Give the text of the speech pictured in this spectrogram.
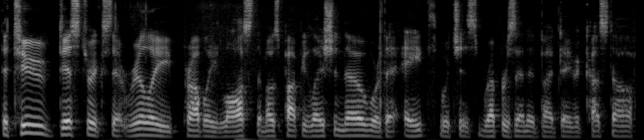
the two districts that really probably lost the most population though were the eighth, which is represented by David Kustoff,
